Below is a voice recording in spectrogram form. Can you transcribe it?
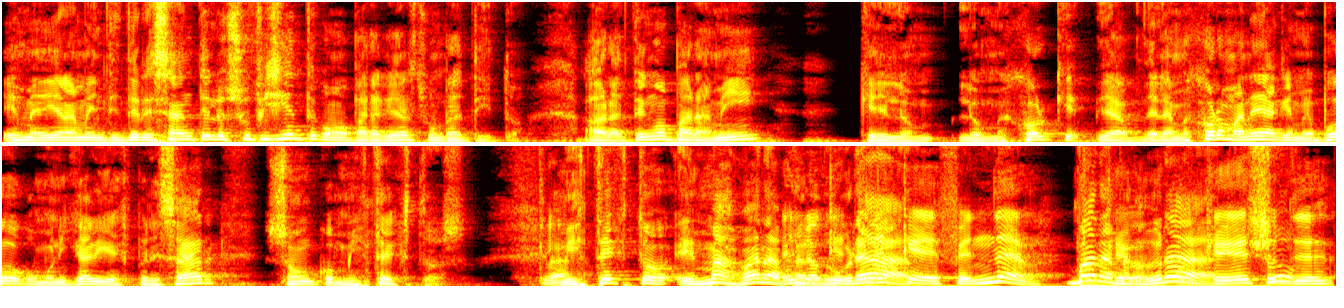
es medianamente interesante, lo suficiente como para quedarse un ratito. Ahora, tengo para mí que lo, lo mejor que, de la mejor manera que me puedo comunicar y expresar son con mis textos. Claro. Mis textos, es más, van a es lo que tenés perdurar. que defender. Van a Porque- perdurar. porque eso te-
